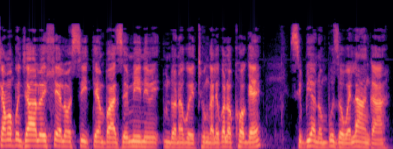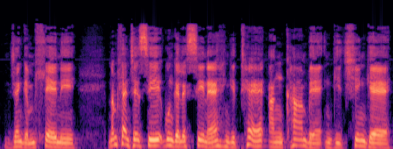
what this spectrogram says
jama bunjalo ihlelo sidemba zemini mntwana kwethu. Ngale kwalokho-ke sibuya nombuzo welanga njengemhleni. Namhlanje sikungelesine ngithe angikhambe ngichinge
